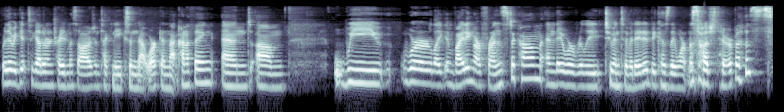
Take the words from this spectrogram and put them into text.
where they would get together and trade massage and techniques and network and that kind of thing. And um, we were like inviting our friends to come and they were really too intimidated because they weren't massage therapists.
